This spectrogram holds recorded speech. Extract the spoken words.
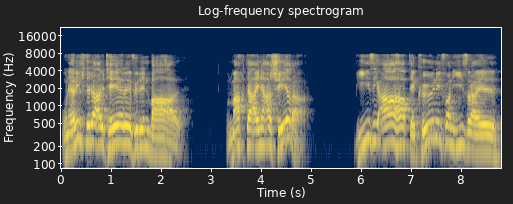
Und er richtete Altäre für den Baal und machte eine Aschera, wie sie Ahab, der König von Israel,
